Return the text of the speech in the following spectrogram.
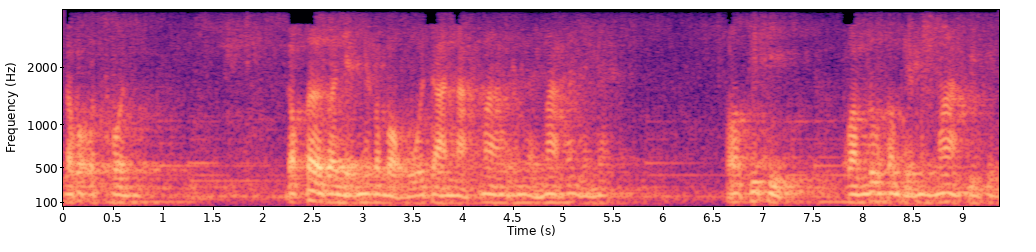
เราก็อดทนด็อกเตอร์ก็เห็นเนี่ยก็บอกโอ้อาจารย์หนักมากเลยเหนื่อยมากท่านอย่างเงี้ยเพราะทิฏฐิความรู้ความเห็นมันมากจริง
